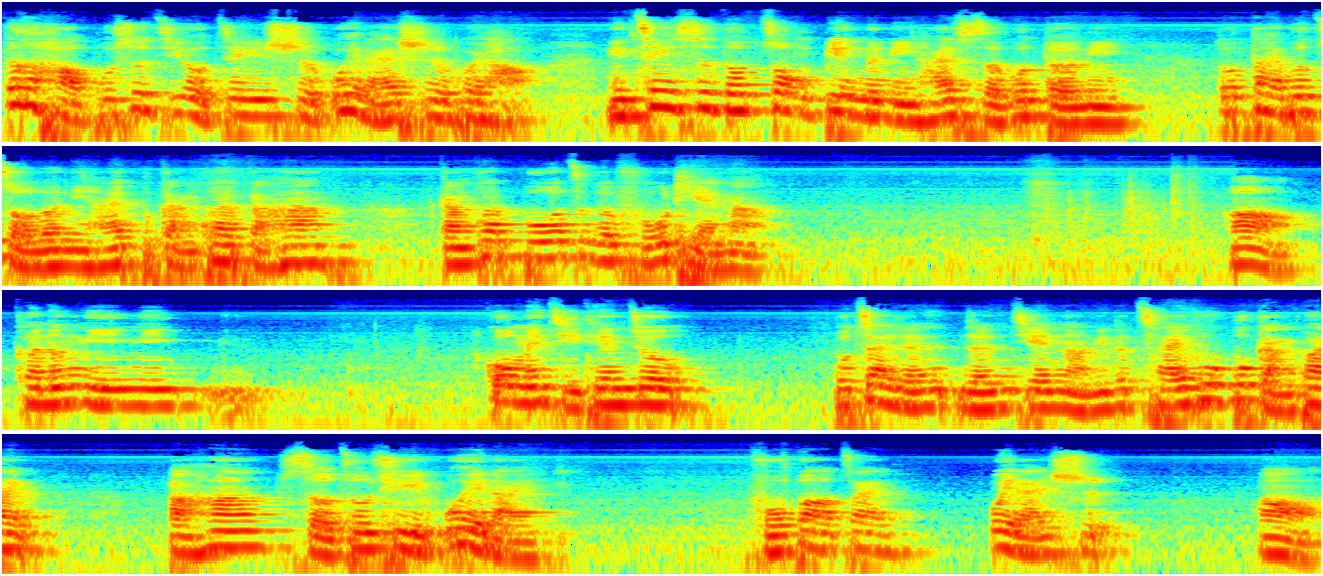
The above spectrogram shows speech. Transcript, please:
这个好不是只有这一世，未来世会好，你这次都重病了，你还舍不得你。都带不走了，你还不赶快把它，赶快播这个福田呐！啊，可能你你过没几天就不在人人间了，你的财富不赶快把它舍出去，未来福报在未来世，哦，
